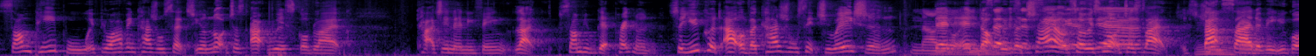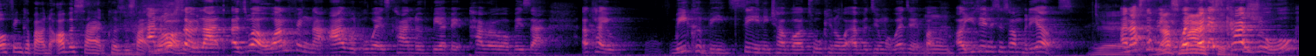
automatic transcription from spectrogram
some people, if you're having casual sex, you're not just at risk of like catching anything. Like some people get pregnant, so you could out of a casual situation Now then end up It's with a it's a child. so serious- it's not just like that side of it. You got to think about the other side because it's like And raw. also, like as well, one thing that I would always kind of be a bit paro of is that okay, we could be seeing each other, talking or whatever, doing what we're doing, but Mm. are you doing this to somebody else? Yeah. And that's the thing. That's when when it's thing. casual,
